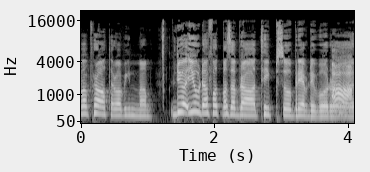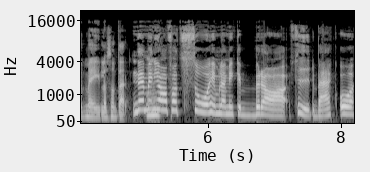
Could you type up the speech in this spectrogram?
Vad pratar du om innan? Du, jo, du har fått massa bra tips och brevduvor och Ja. mail och sånt där. Nej men jag har fått så himla mycket bra feedback och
